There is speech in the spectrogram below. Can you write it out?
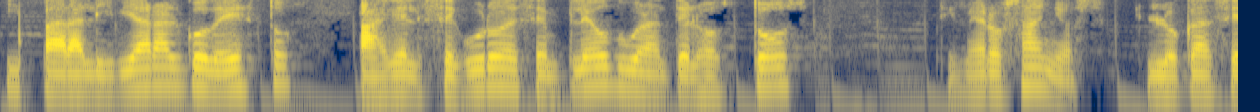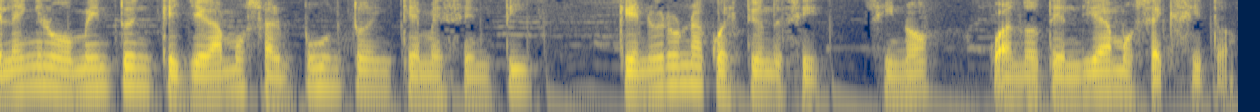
y para aliviar algo de esto pagué el seguro de desempleo durante los dos primeros años. Lo cancelé en el momento en que llegamos al punto en que me sentí que no era una cuestión de sí, sino cuando tendríamos éxito.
